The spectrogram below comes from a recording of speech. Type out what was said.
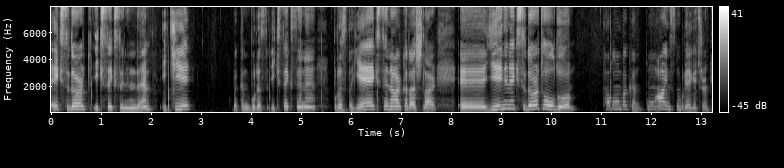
Eksi 4 x ekseninde 2 bakın burası x ekseni burası da y ekseni arkadaşlar. Ee, y'nin eksi 4 olduğu tabloma bakın. Bunun aynısını buraya geçiriyorum.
